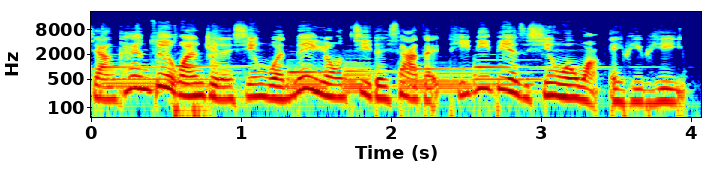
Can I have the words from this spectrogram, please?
想看最完整的新闻内容，记得下载 TVBS 新闻网 APP。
